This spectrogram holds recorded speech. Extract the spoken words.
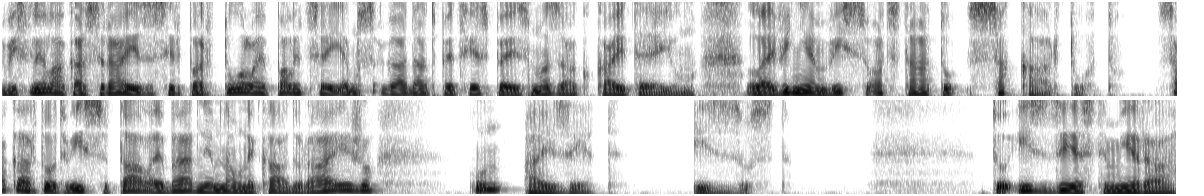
Vislielākās raizes ir par to, lai policējiem sagādātu pēc iespējas mazāku kaitējumu, lai viņiem visu atstātu sakārtotu. Sakārtot visu tā, lai bērniem nav nekādu raižu un aiziet, izzust. Tu izdziesti mierā,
